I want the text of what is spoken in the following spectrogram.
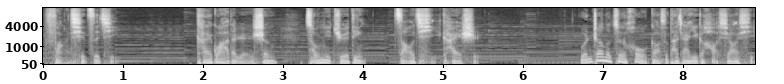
放弃自己。开挂的人生，从你决定早起开始。文章的最后，告诉大家一个好消息：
